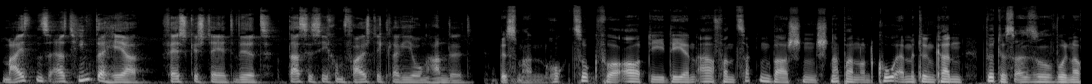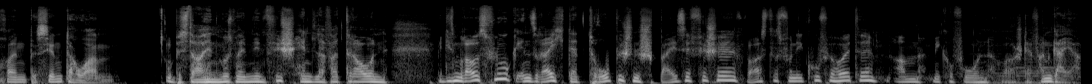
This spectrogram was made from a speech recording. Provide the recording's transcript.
meistens erst hinterher festgestellt wird, dass es sich um Falschdeklarierung handelt. Bis man ruckzuck vor Ort die DNA von Zackenbarschen, Schnappern und Co. ermitteln kann, wird es also wohl noch ein bisschen dauern. Und bis dahin muss man dem Fischhändler vertrauen. Mit diesem Rausflug ins Reich der tropischen Speisefische war es das von IQ für heute. Am Mikrofon war Stefan Geier.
